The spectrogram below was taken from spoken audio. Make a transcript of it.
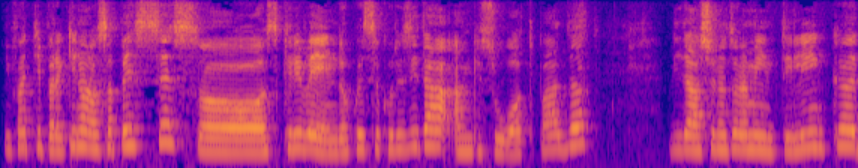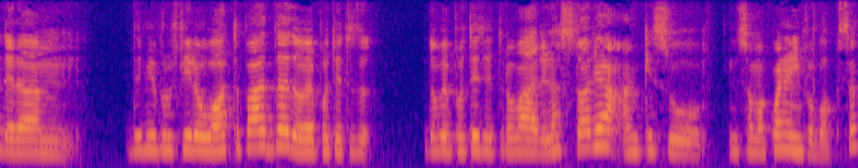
Infatti per chi non lo sapesse sto scrivendo queste curiosità anche su Wattpad. Vi lascio naturalmente il link della del mio profilo Wattpad dove potete, dove potete trovare la storia anche su, insomma, qua nell'info box.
